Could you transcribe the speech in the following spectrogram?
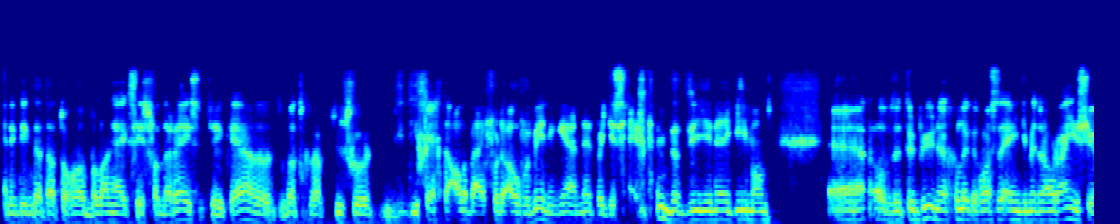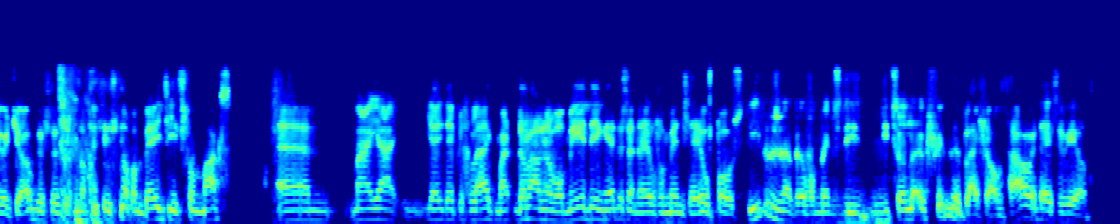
En ik denk dat dat toch wel het belangrijkste is van de race natuurlijk. Hè? Wat, voor, die, die, vechten allebei voor de overwinning. Ja, net wat je zegt, dat zie je in één keer iemand uh, op de tribune. Gelukkig was er eentje met een oranje shirtje ook. Dus dat is nog, nog een beetje iets van Max. Um, maar ja, jij heb je gelijk. Maar er waren nog wel meer dingen. Er zijn heel veel mensen heel positief. Er zijn ook heel veel mensen die het niet zo leuk vinden. Dat blijf je altijd houden in deze wereld.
